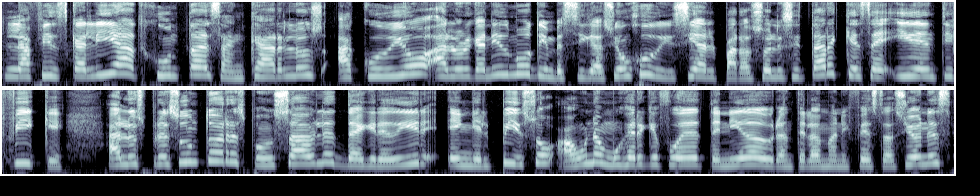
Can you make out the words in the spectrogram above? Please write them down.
La Fiscalía Adjunta de San Carlos acudió al organismo de investigación judicial para solicitar que se identifique a los presuntos responsables de agredir en el piso a una mujer que fue detenida durante las manifestaciones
